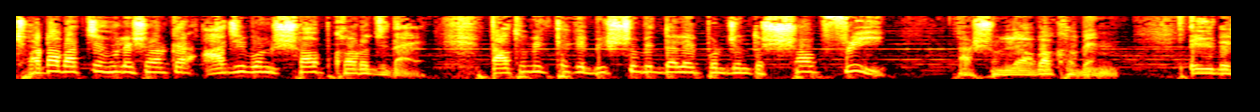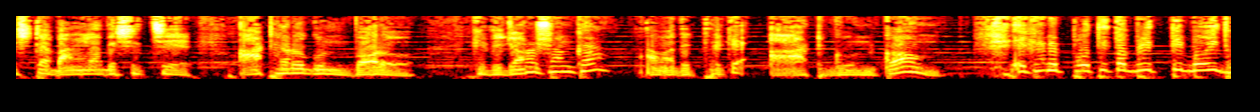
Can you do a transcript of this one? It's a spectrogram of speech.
ছটা বাচ্চা হলে সরকার আজীবন সব খরচ দেয়। প্রাথমিক থেকে বিশ্ববিদ্যালয় পর্যন্ত সব ফ্রি আর শুনলে অবাক হবেন, এই দেশটা বাংলাদেশের চেয়ে আঠারো গুণ বড়। কিন্তু জনসংখ্যা আমাদের থেকে আট গুণ কম। এখানে পতিতাবৃত্তি বৈধ।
